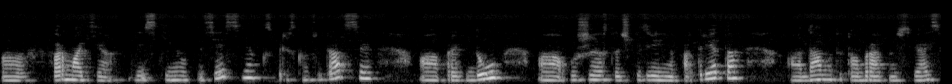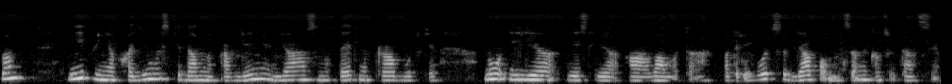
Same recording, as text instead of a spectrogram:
а, в формате 10-минутной сессии, экспресс-консультации проведу уже с точки зрения портрета, дам вот эту обратную связь вам и при необходимости дам направление для самостоятельной проработки. Ну или, если вам это потребуется, для полноценной консультации.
